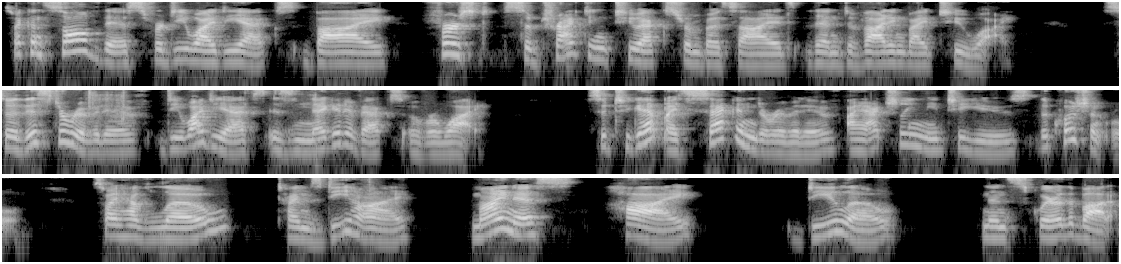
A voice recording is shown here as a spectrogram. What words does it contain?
So I can solve this for dy dx by first subtracting 2x from both sides, then dividing by 2y. So this derivative, dy dx, is negative x over y. So to get my second derivative, I actually need to use the quotient rule. So I have low times d high minus high, d low, and then square the bottom.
